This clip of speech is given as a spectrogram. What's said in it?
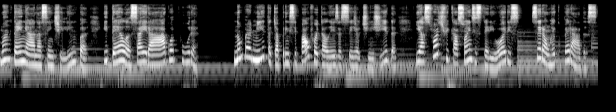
Mantenha a nascente limpa e dela sairá água pura. Não permita que a principal fortaleza seja atingida e as fortificações exteriores serão recuperadas.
